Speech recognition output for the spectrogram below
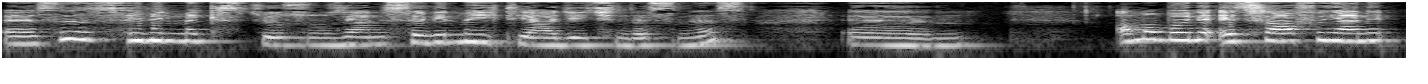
e, siz sevilmek istiyorsunuz. Yani sevilme ihtiyacı içindesiniz. E, ama böyle etrafı yani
